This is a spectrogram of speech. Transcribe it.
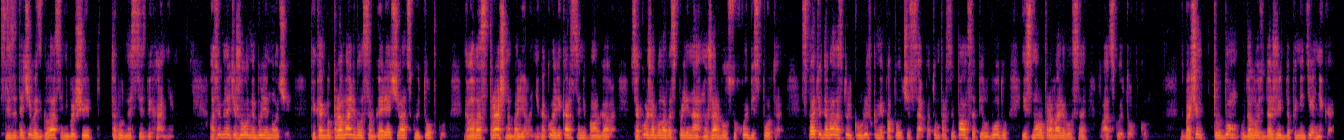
слезоточивость глаз и небольшие трудности с дыханием. Особенно тяжелыми были ночи. Ты как бы проваливался в горячую адскую топку. Голова страшно болела, никакое лекарство не помогало. Вся кожа была воспалена, но жар был сухой, без пота. Спать удавалось только урывками по полчаса, потом просыпался, пил воду и снова проваливался в адскую топку. С большим трудом удалось дожить до понедельника,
